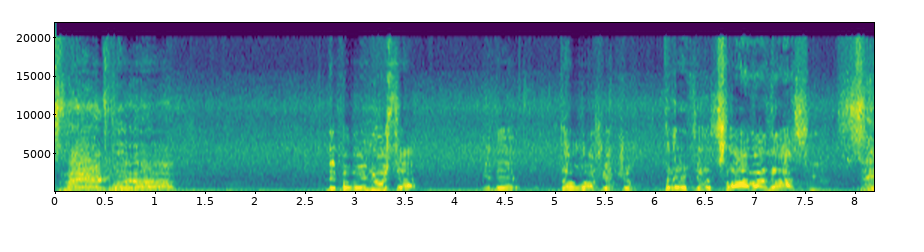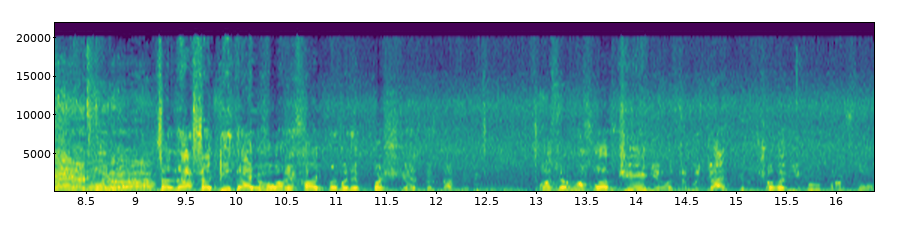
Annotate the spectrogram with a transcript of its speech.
Смерть ворогам! Не помилюся і не зауважу, якщо третій раз. Слава нації! Смерть ворогам! Це наша біда і горе, хай би вони пощезли з нашої віки. Оцьому хлопчині, оцьому дядькові, чоловікові простому.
